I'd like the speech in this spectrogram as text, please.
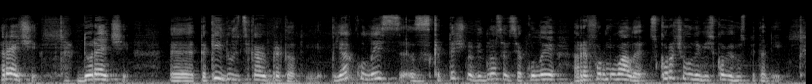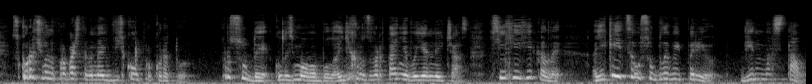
речі. До речі, такий дуже цікавий приклад. Я колись скептично відносився, коли реформували, скорочували військові госпіталі, скорочували, пробачте мене, військову прокуратуру. Про суди, колись мова була, їх розвертання в воєнний час. Всі хіхікали. А який це особливий період? Він настав.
